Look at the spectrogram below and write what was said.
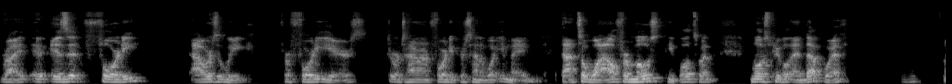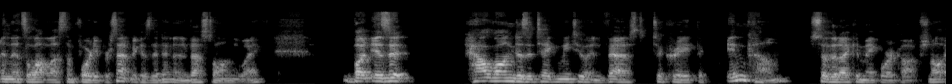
right? Is it 40 hours a week for 40 years to retire on 40% of what you made? That's a while for most people. It's what most people end up with. Mm-hmm. And that's a lot less than 40% because they didn't invest along the way. But is it how long does it take me to invest to create the income so that I can make work optional?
